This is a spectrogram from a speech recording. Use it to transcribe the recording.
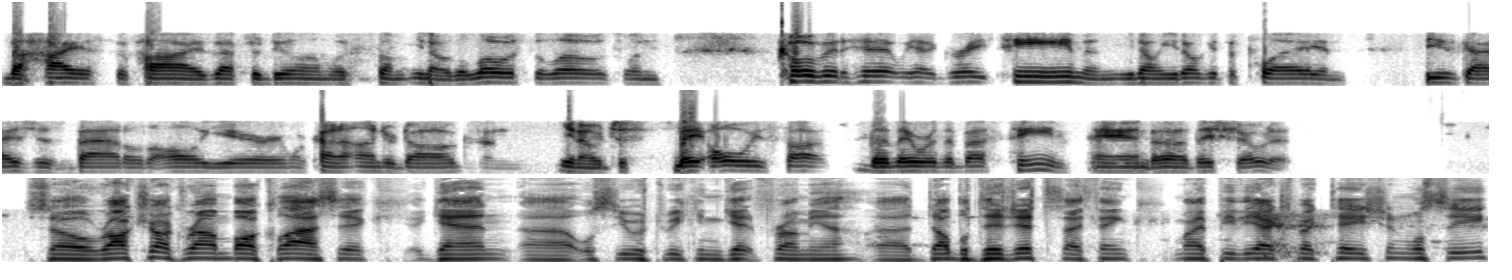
the highest of highs after dealing with some, you know, the lowest of lows. When COVID hit, we had a great team, and you know you don't get to play, and these guys just battled all year, and we're kind of underdogs, and you know just they always thought that they were the best team, and uh, they showed it. So Rock Chalk Roundball Classic again. Uh, we'll see what we can get from you. Uh, double digits, I think, might be the expectation. We'll see.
